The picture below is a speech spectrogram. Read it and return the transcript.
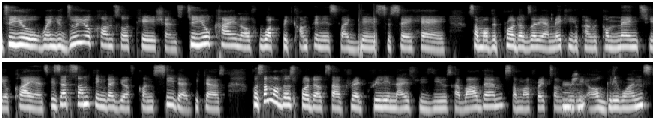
do you when you do your consultations do you kind of work with companies like this to say hey some of the products that they are making you can recommend to your clients is that something that you have considered? Because for some of those products i've read really nice reviews about them. Some i've read some mm-hmm. really ugly ones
